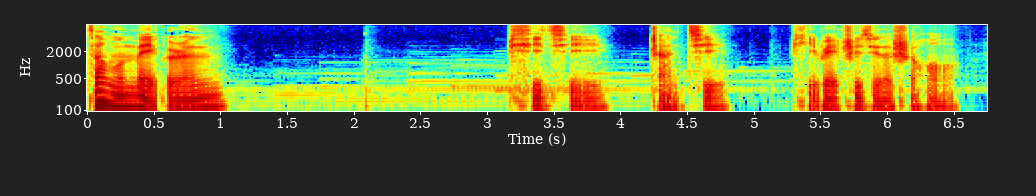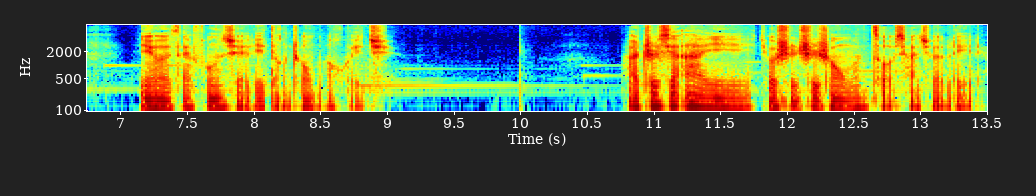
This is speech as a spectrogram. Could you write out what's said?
在我们每个人疲极、战绩、疲惫之极的时候，也会在风雪里等着我们回去。而这些爱意，就是支撑我们走下去的力量。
